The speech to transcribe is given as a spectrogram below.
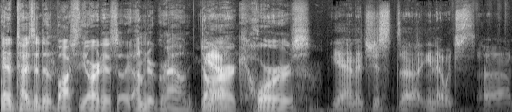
And it ties into the Bosch the artist, like underground, dark, horrors. Yeah, and it's just uh, you know it's um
